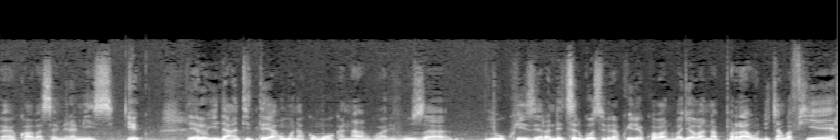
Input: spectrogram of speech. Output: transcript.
eh, kwa basamiramizi yego. Rero identite aho umuntu akomoka ntabwo wabihuza n'ukwizera ndetse rwose birakwiriye ko abantu bajya babana proud cyangwa fier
